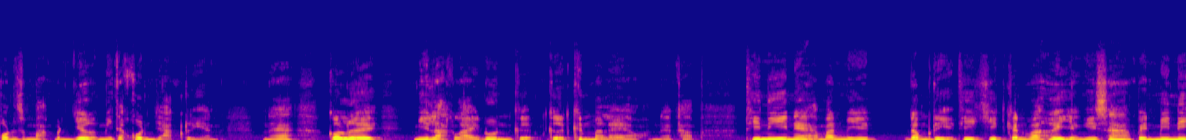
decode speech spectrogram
คนสมัครมันเยอะมีแต่คนอยากเรียนนะก็เลยมีหลากหลายรุ่นเกิดเกิดขึ้นมาแล้วนะครับทีนี้เนี่ยมันมีดำริที่คิดกันว่าเฮ้ยอย่างนี้สร้างเป็นมินิ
